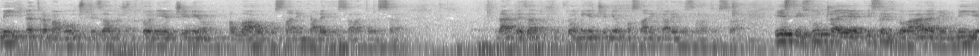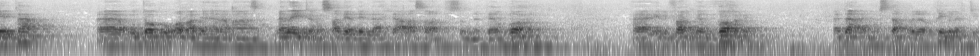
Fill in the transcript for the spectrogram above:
mi ih ne trebamo učiti zato što to nije činio Allahu poslanik alaihi salatu wasalam. Dakle, zato što to nije činio poslanik alaihi salatu wasalam. Isti slučaj je i sa izgovaranjem nijeta e, u toku obavljanja namaza. Ne vejte no sabija lillahi ta'ala salatu sunnete al-dhuhr ili farde al-dhuhr da je mustaqbil al-qiblati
